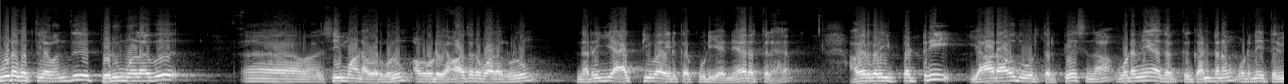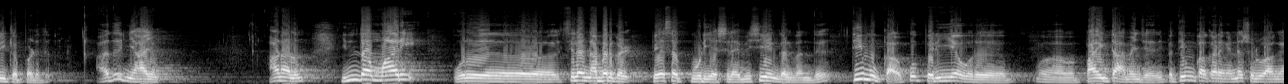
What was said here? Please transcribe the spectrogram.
ஊடகத்தில் வந்து பெருமளவு சீமான் அவர்களும் அவருடைய ஆதரவாளர்களும் நிறைய ஆக்டிவாக இருக்கக்கூடிய நேரத்தில் அவர்களை பற்றி யாராவது ஒருத்தர் பேசினா உடனே அதற்கு கண்டனம் உடனே தெரிவிக்கப்படுது. அது நியாயம். ஆனாலும் இந்த மாதிரி ஒரு சில நபர்கள் பேசக்கூடிய சில விஷயங்கள் வந்து திமுகவுக்கு பெரிய ஒரு பாயிண்ட்டாக அமைஞ்சது. இப்போ திமுகக்காரங்க என்ன சொல்லுவாங்க?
